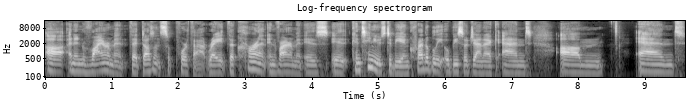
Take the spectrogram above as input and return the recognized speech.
uh, an environment that doesn't support that, right? The current environment is it continues to be incredibly obesogenic and um, and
